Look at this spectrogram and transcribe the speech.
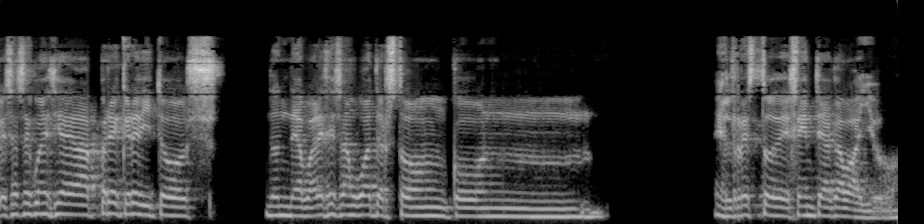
esa secuencia precréditos donde aparece Sam Waterstone con el resto de gente a caballo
